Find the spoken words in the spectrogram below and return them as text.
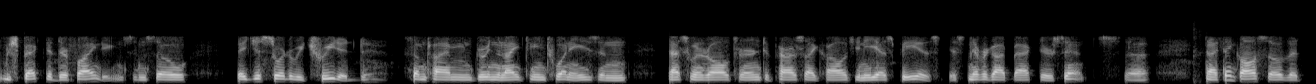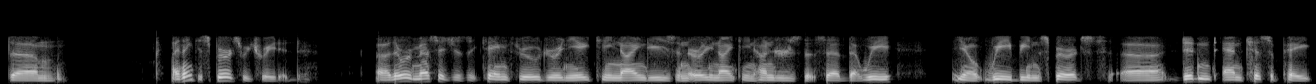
respected their findings, and so they just sort of retreated sometime during the 1920s, and that's when it all turned to parapsychology and ESP. It's, it's never got back there since. Uh, and I think also that um, I think the spirits retreated. Uh, there were messages that came through during the 1890s and early 1900s that said that we, you know, we being spirits, uh, didn't anticipate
